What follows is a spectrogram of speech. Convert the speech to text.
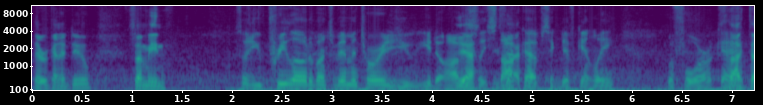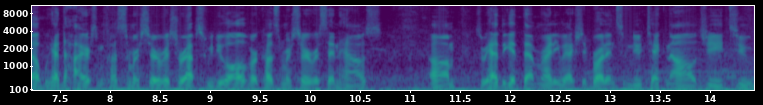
they were going to do. So I mean, so you preload a bunch of inventory? Did you, you know, obviously yeah, stock exactly. up significantly before? Okay. Stocked up. We had to hire some customer service reps. We do all of our customer service in-house. Um, so we had to get them ready. We actually brought in some new technology to,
